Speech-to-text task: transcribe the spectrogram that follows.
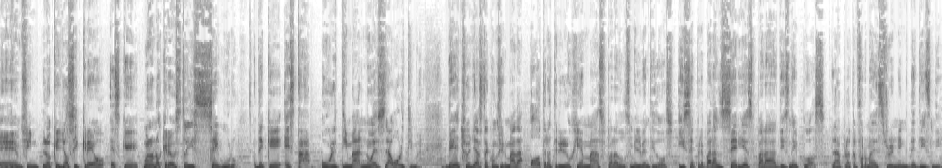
En fin, lo que yo sí creo es que, bueno, no creo, estoy seguro de que esta última no es la última. De hecho, ya está confirmada otra trilogía más para 2022 y se preparan series para Disney Plus, la plataforma de streaming de Disney,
